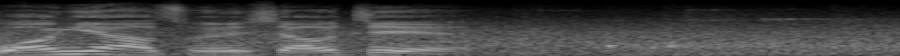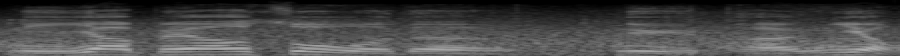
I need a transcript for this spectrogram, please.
王雅纯小姐，你要不要做我的女朋友？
